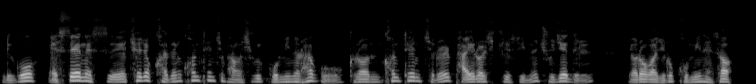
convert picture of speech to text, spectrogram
그리고 SNS에 최적화된 컨텐츠 방식을 고민을 하고 그런 컨텐츠를 바이럴 시킬 수 있는 주제들 여러 가지로 고민해서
